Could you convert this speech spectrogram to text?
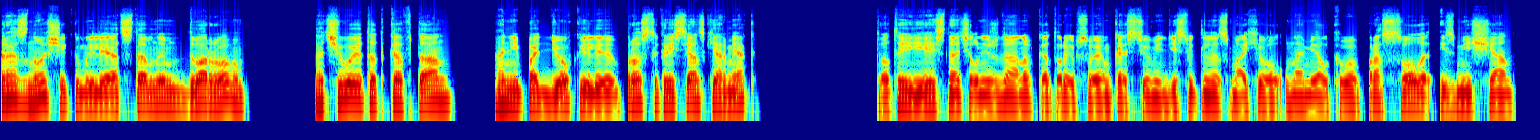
разносчиком или отставным дворовым? Отчего этот кафтан, а не поддевка или просто крестьянский армяк?» «То-то и есть», — начал Нежданов, который в своем костюме действительно смахивал на мелкого просола из мещан,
